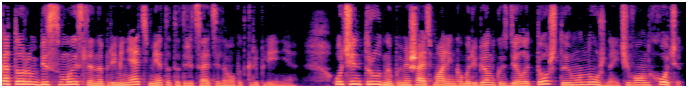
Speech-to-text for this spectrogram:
которым бессмысленно применять метод отрицательного подкрепления. Очень трудно помешать маленькому ребенку сделать то, что ему нужно и чего он хочет,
